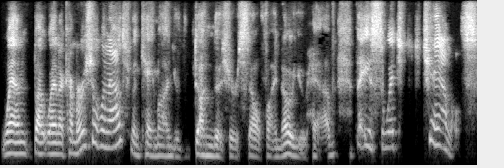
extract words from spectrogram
when, but when a commercial announcement came on, you've done this yourself, I know you have, they switched channels.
